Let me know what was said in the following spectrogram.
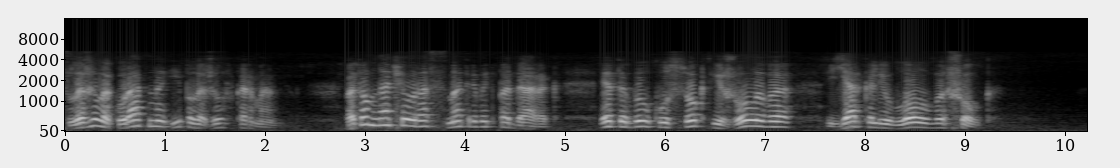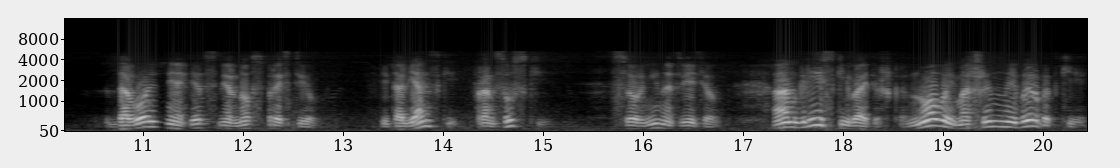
сложил аккуратно и положил в карман. Потом начал рассматривать подарок. Это был кусок тяжелого ярко-лилового шелка. Довольный отец Смирнов спросил: "Итальянский, французский?" Сурнин ответил: "Английский, батюшка, новой машинной выработки.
